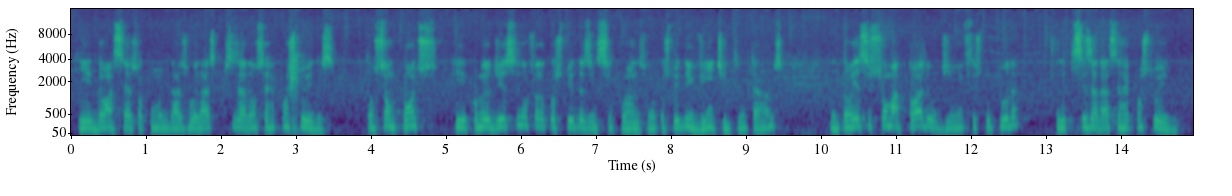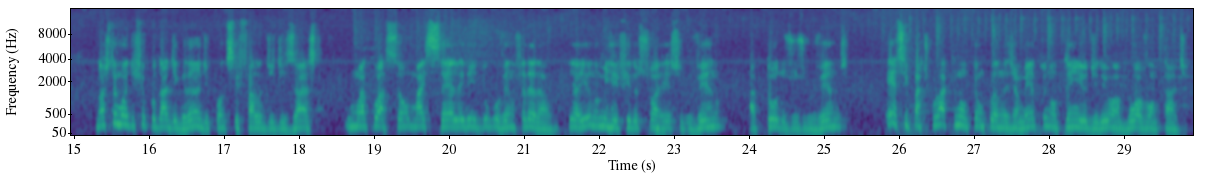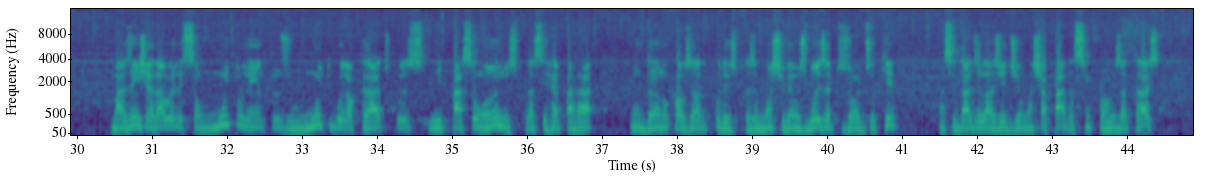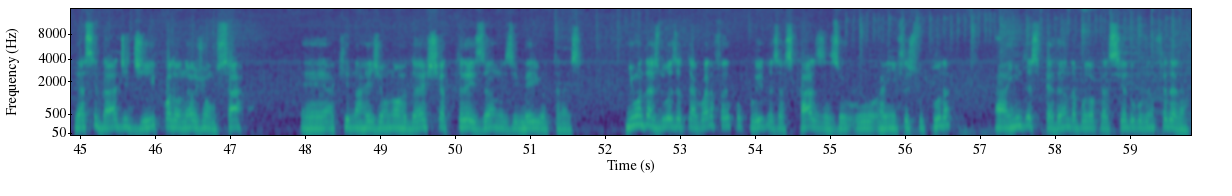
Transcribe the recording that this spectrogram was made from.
que dão acesso a comunidades rurais que precisarão ser reconstruídas. Então, são pontes que, como eu disse, não foram construídas em cinco anos, foram construídas em 20, em 30 anos. Então, esse somatório de infraestrutura, ele precisará ser reconstruído. Nós temos uma dificuldade grande quando se fala de desastre, uma atuação mais célere do governo federal. E aí eu não me refiro só a esse governo, a todos os governos. Esse particular que não tem um planejamento e não tem, eu diria, uma boa vontade. Mas em geral eles são muito lentos, muito burocráticos e passam anos para se reparar um dano causado por isso. Por exemplo, nós tivemos dois episódios aqui, a cidade de Lagedil na Chapada, cinco anos atrás, e a cidade de Coronel João Sá, é, aqui na região Nordeste há três anos e meio atrás. Nenhuma das duas até agora foram concluídas as casas ou, ou a infraestrutura, ainda esperando a burocracia do governo federal.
